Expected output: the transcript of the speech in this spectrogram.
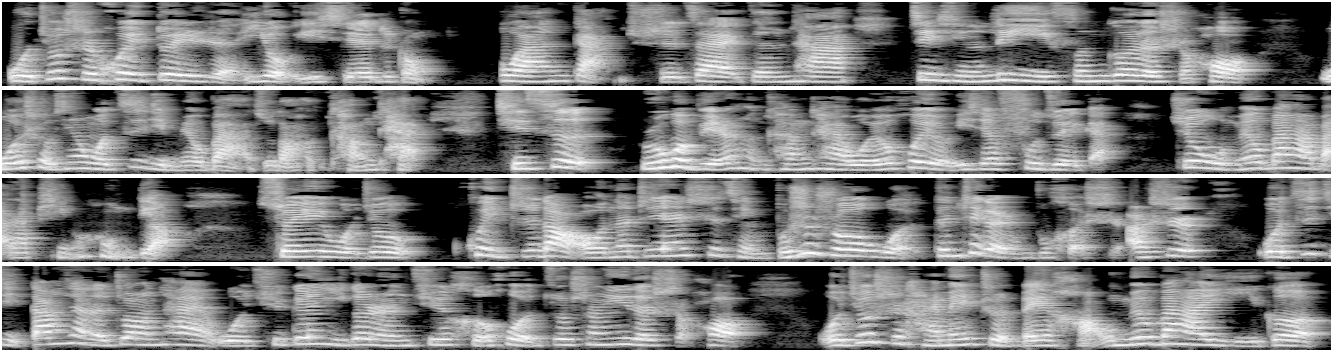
我就是会对人有一些这种不安感，是在跟他进行利益分割的时候，我首先我自己没有办法做到很慷慨，其次如果别人很慷慨，我又会有一些负罪感，就我没有办法把它平衡掉，所以我就会知道哦，那这件事情不是说我跟这个人不合适，而是我自己当下的状态，我去跟一个人去合伙做生意的时候，我就是还没准备好，我没有办法以一个。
